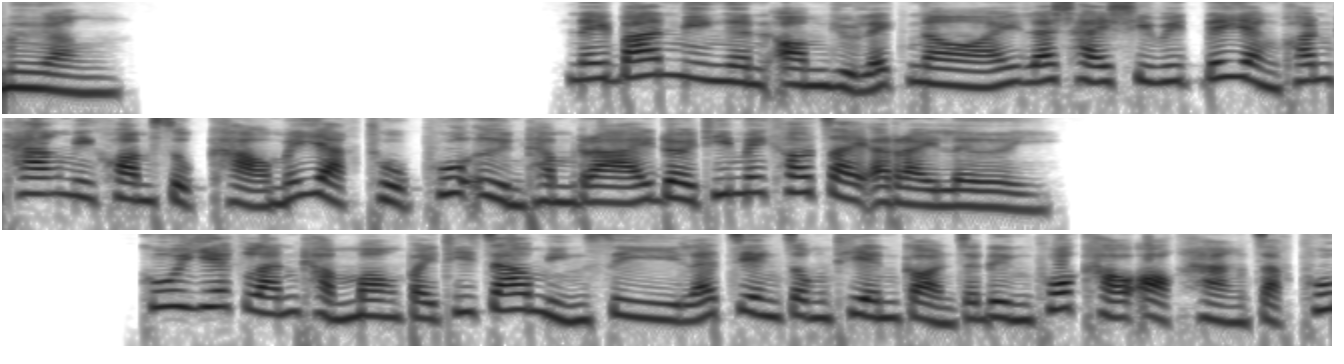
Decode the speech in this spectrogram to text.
เมือง ในบ้านมีเงินออมอยู่เล็กน้อย และใช้ชีวิตได้อย่างค่อนข้างมีความสุขเขาไม่อยากถูกผู้อื่นทำร้าย โดยที่ไม่เข้าใจอะไรเลย กู้เยียกลันขำมองไปที่เจ้าหมิงซีและเจียงจงเทียนก่อนจะดึงพวกเขาออกห่างจากผู้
